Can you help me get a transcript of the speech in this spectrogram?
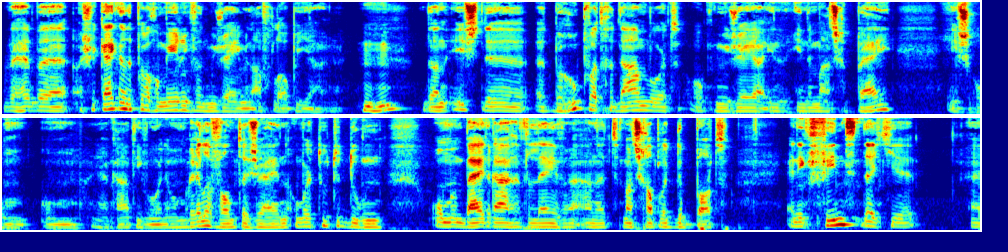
we hebben, als je kijkt naar de programmering van het museum in de afgelopen jaren, mm -hmm. dan is de, het beroep wat gedaan wordt op musea in, in de maatschappij, is om, om ja, ik haat die woorden, om relevant te zijn, om ertoe te doen, om een bijdrage te leveren aan het maatschappelijk debat. En ik vind dat je, uh,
